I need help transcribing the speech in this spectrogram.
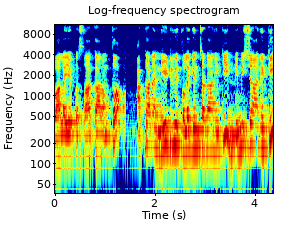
వాళ్ళ యొక్క సహకారంతో అక్కడ నీటిని తొలగించడానికి నిమిషానికి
